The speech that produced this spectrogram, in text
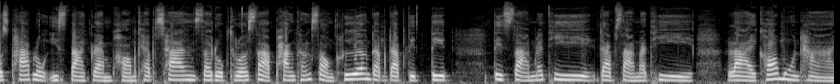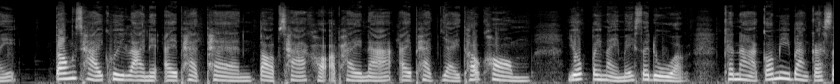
สต์ภาพลงอินสตาแกรมพร้อมแคปชั่น สรุปโทรศัพท์พังทั้งสองเครื่อง ดับดับติดติดติด 3 นาที ดับ 3 นาทีไลายข้อมูลหาย ต้องใช้คุยไลน์ใน iPad แทน ตอบช้าขออภัยนะ iPad ใหญ่เท่าคอม ยกไปไหนไม่สะดวก ขณะก็มีบางกระแส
